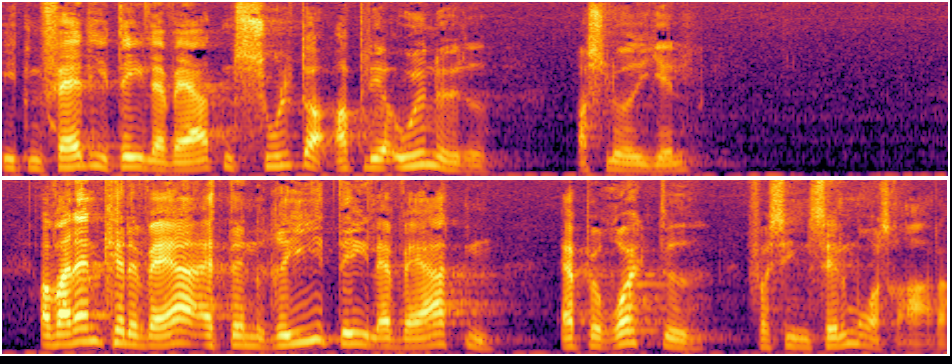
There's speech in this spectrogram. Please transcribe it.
i den fattige del af verden sulter og bliver udnyttet og slået ihjel? Og hvordan kan det være, at den rige del af verden er berygtet for sine selvmordsrater?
